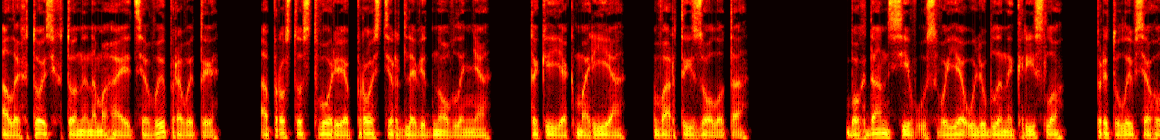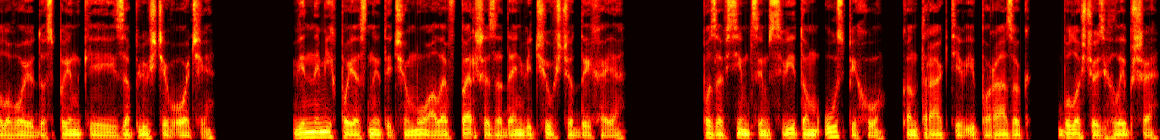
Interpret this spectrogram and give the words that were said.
Але хтось, хто не намагається виправити, а просто створює простір для відновлення, такий як Марія, вартий золота. Богдан сів у своє улюблене крісло, притулився головою до спинки і заплющив очі. Він не міг пояснити чому, але вперше за день відчув, що дихає. Поза всім цим світом успіху, контрактів і поразок було щось глибше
